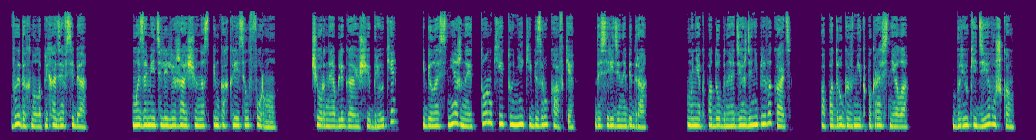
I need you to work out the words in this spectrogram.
— выдохнула, приходя в себя. Мы заметили лежащую на спинках кресел форму. Черные облегающие брюки и белоснежные тонкие туники без рукавки до середины бедра. Мне к подобной одежде не привыкать, а подруга вмиг покраснела. «Брюки девушкам?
